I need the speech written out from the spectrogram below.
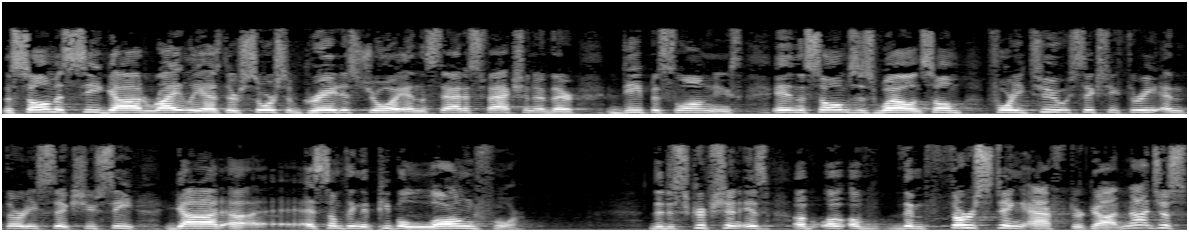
The psalmists see God rightly as their source of greatest joy and the satisfaction of their deepest longings. In the Psalms as well, in Psalm 42, 63, and 36, you see God uh, as something that people longed for. The description is of, of, of them thirsting after God. Not just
